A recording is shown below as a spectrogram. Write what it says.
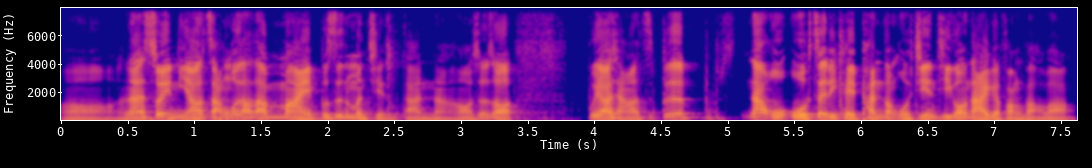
哦，那所以你要掌握到它卖不是那么简单呐，哦，所以说。不要想要，不是，那我我这里可以判断，我今天提供大家一个方法，好不好？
